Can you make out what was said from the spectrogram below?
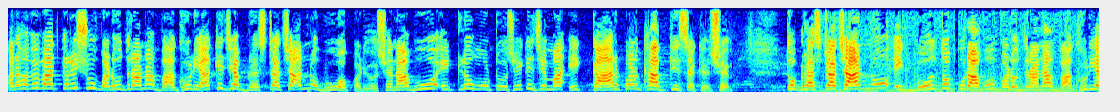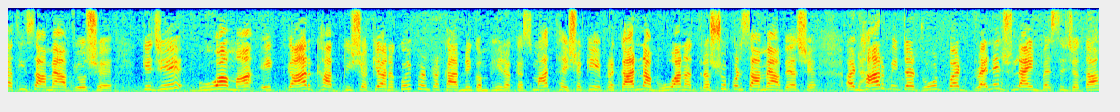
અને હવે વાત કરીશું વડોદરાના વાઘોડિયા કે જ્યાં ભ્રષ્ટાચારનો ભૂવો પડ્યો છે. અને આ ભૂવો એટલો મોટો છે કે જેમાં એક કાર પણ ખાબકી શકે છે. તો ભ્રષ્ટાચારનો એક બોલતો પુરાવો વડોદરાના વાઘોડિયાથી સામે આવ્યો છે કે જે ભૂવામાં એક કાર ખાબકી શકે અને કોઈ પણ પ્રકારની ગંભીર અકસ્માત થઈ શકે એ પ્રકારના ભૂવાના દ્રશ્યો પણ સામે આવ્યા છે. અઢાર મીટર રોડ પર ડ્રેનેજ લાઇન બેસી જતા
